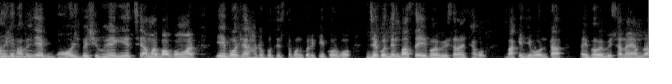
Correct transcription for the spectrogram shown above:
অনেকে ভাবেন যে, বয়স বেশি হয়ে গিয়েছে, আমার বাবা মার এই বয়সে হাঁটু প্রতিস্থাপন করে কি করব? যে কদিন বাঁচতে এইভাবে বিছানায় থাকুক, বাকি জীবনটা এইভাবে বিছানায় আমরা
